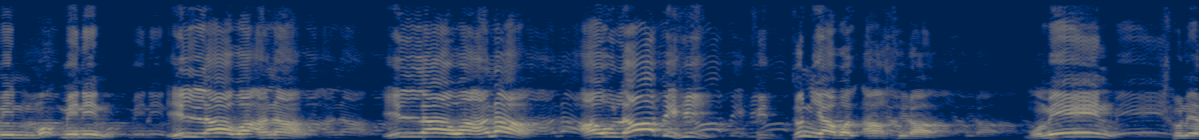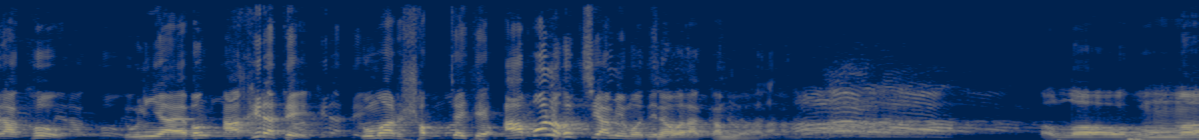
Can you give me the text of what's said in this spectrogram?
মিন মুমিনিন ইল্লা ওয়া আনা। ইল্লা ওয়া আনা আউলা বিহি ফিদ দুনিয়া ওয়াল আখিরা। মুমিন, শুনে রাখো দুনিয়া এবং আখিরাতে তোমার সবচাইতে আপন হচ্ছে আমি মদিনাওয়ালা কামলাওয়ালা আল্লাহুম্মা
